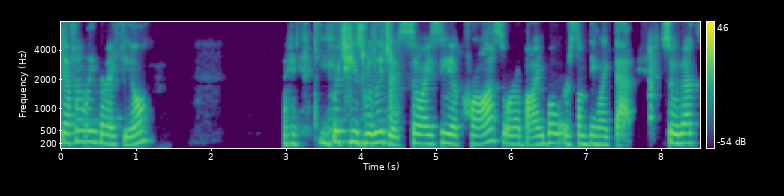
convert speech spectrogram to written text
definitely that I feel. Okay, but she's religious, so I see a cross or a Bible or something like that. So that's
